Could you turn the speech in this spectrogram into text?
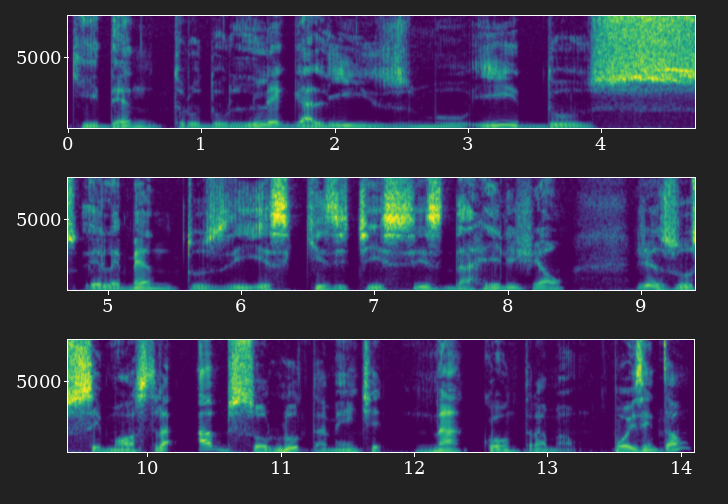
que dentro do legalismo e dos elementos e esquisitices da religião, Jesus se mostra absolutamente na contramão. Pois então,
